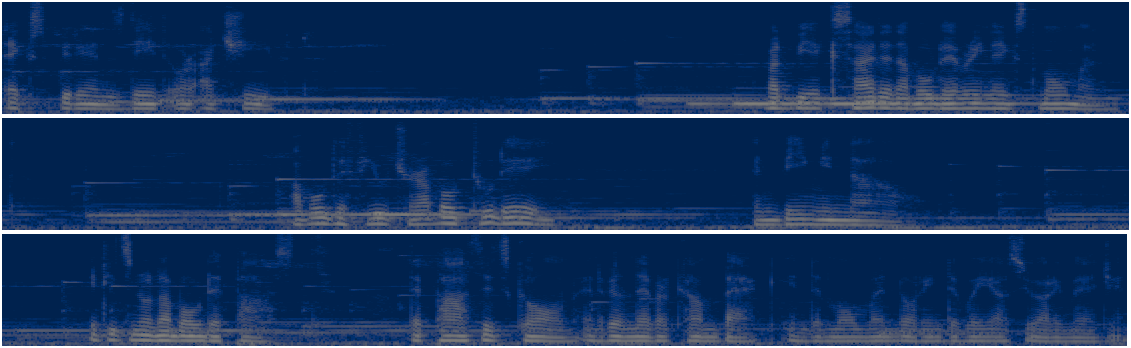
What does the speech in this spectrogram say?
experience, did, or achieved. But be excited about every next moment, about the future, about today, and being in now. It is not about the past. The past is gone and will never come back in the moment or in the way as you are imagining.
